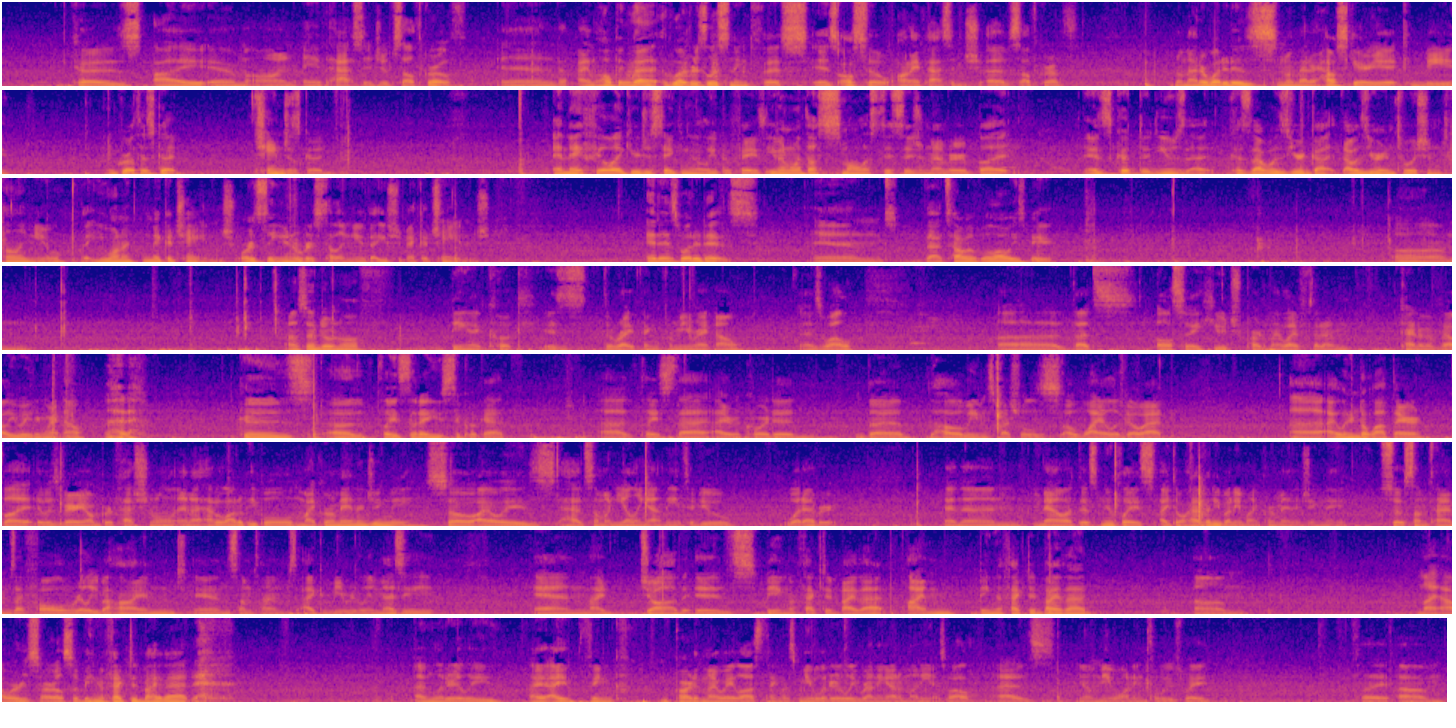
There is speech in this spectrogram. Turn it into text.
because I am on a passage of self growth. And I'm hoping that whoever's listening to this is also on a passage of self growth no matter what it is, no matter how scary it can be, growth is good. Change is good. And they feel like you're just taking a leap of faith, even with the smallest decision ever, but it's good to use that because that was your gut, that was your intuition telling you that you want to make a change, or it's the universe telling you that you should make a change. It is what it is, and that's how it will always be. Um, I also don't know if being a cook is the right thing for me right now, as well. Uh, that's also a huge part of my life that I'm kind of evaluating right now. Because uh, the place that I used to cook at, uh, the place that I recorded the, the Halloween specials a while ago at, uh, I learned a lot there but it was very unprofessional and I had a lot of people micromanaging me, so I always had someone yelling at me to do whatever. And then now at this new place, I don't have anybody micromanaging me. So sometimes I fall really behind and sometimes I can be really messy and my job is being affected by that. I'm being affected by that. Um, my hours are also being affected by that. I'm literally, I, I think part of my weight loss thing was me literally running out of money as well as, you know, me wanting to lose weight. But, um,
